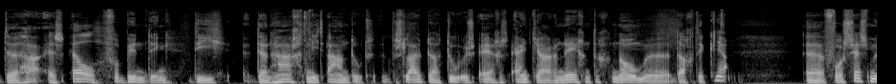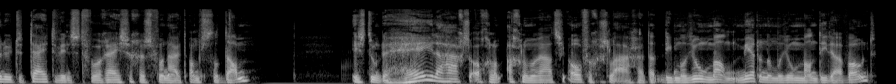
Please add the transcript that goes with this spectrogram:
de HSL-verbinding... die Den Haag niet aandoet. Het besluit daartoe is ergens eind jaren negentig genomen, dacht ik. Ja. Uh, voor zes minuten tijdwinst voor reizigers vanuit Amsterdam is toen de hele Haagse agglomeratie overgeslagen. Dat die miljoen man, meer dan een miljoen man die daar woont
